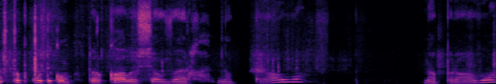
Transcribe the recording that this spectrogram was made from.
Щоб кутиком торкалося вверх направо, направо.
